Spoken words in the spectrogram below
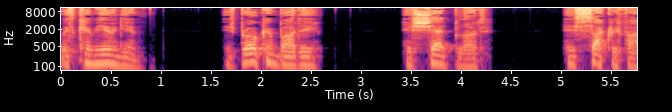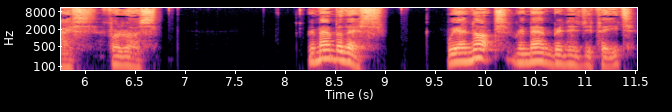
with communion, his broken body, his shed blood, his sacrifice for us. Remember this. We are not remembering a defeat,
